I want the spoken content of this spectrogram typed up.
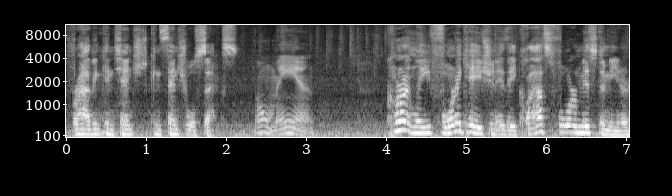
for having content, consensual sex. Oh man. Currently, fornication is a class four misdemeanor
